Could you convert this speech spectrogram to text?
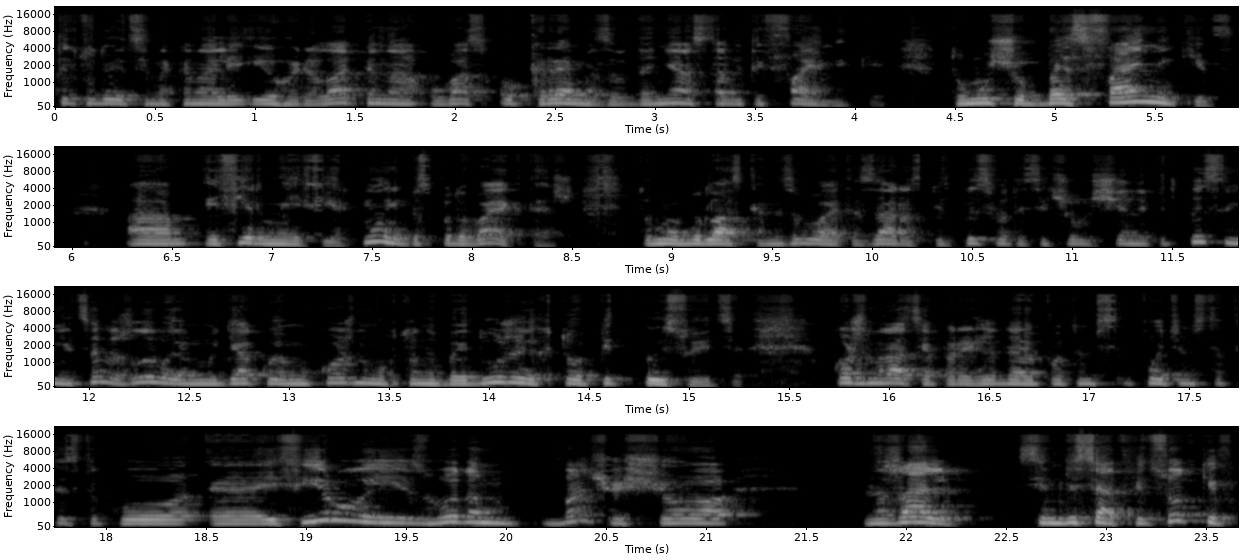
Тих, хто дивиться на каналі Ігоря Лапіна, у вас окреме завдання ставити файники, тому що без файників ефір не ефір. Ну і без подобайок теж. Тому, будь ласка, не забувайте зараз підписуватися, якщо ви ще не підписані. Це важливо. І ми дякуємо кожному, хто не байдужий, хто підписується. Кожен раз я переглядаю потім потім статистику е, ефіру, і згодом бачу, що на жаль, 70%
